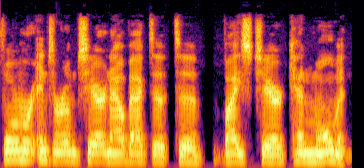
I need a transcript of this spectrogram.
former interim chair, now back to, to vice chair, Ken Moellman,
